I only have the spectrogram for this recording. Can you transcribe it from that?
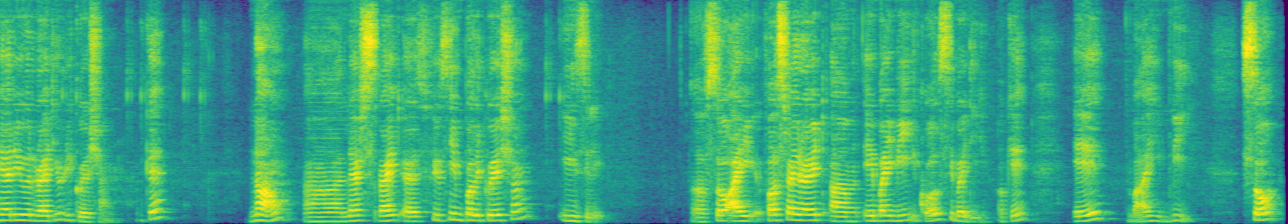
Here you will write your equation. Okay. Now uh, let's write a few simple equation easily. Uh, so I first I write um, a by b equals c by d. Okay. a by b. So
